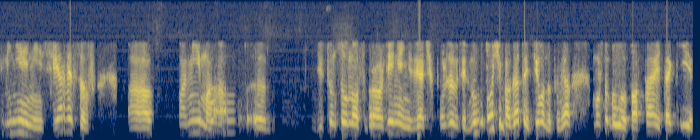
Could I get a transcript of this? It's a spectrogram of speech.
применении сервисов э, помимо э, дистанционного сопровождения незрячих пользователей. Ну, вот очень богатая тема, например, можно было бы поставить такие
